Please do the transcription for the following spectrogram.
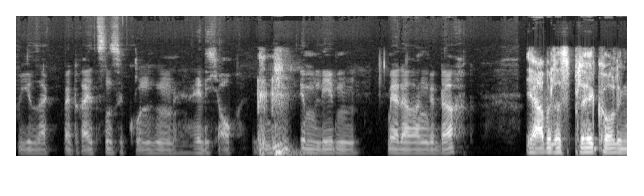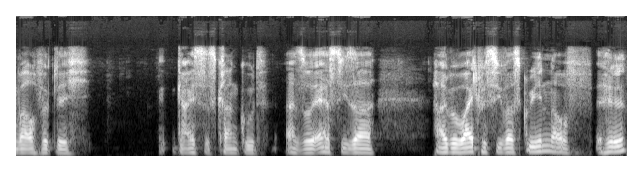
wie gesagt, bei 13 Sekunden hätte ich auch im, im Leben mehr daran gedacht. Ja, aber das Play-Calling war auch wirklich geisteskrank gut. Also erst dieser halbe Wide Receiver Screen auf Hill,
